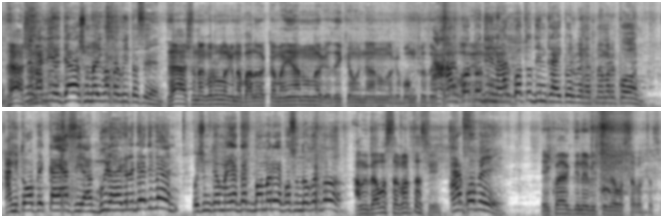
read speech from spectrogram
দেখা শোনা- খালি দেখা শোনাই কথা কইতাছেন। দেখাশোনা করুন লাগে না ভালো একটা মাইয়া আনুন লাগে দেখে অন্য আনুন লাগে বংশ দেখে আর কতদিন আর কতদিন ট্রাই করবেন আপনি আমার কোন? আমি তো অপেক্ষায় আছি আর বুড়া হয়ে গেলে বিয়ে দিবেন? ওই সময় মাইয়া দেখব আমারে পছন্দ করব? আমি ব্যবস্থা করতেছি। আর কবে? এই কয়েকদিনের ভিতরে ব্যবস্থা করতেছি।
